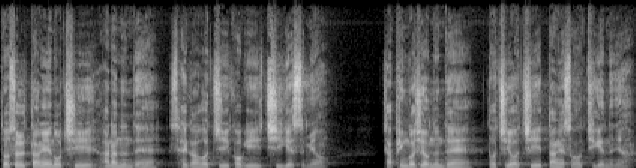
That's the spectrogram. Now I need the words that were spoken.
덫을 땅에 놓지 않았는데 새가 어찌 거기 치겠으며 잡힌 것이 없는데 덫이 어찌 땅에서 튀겠느냐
